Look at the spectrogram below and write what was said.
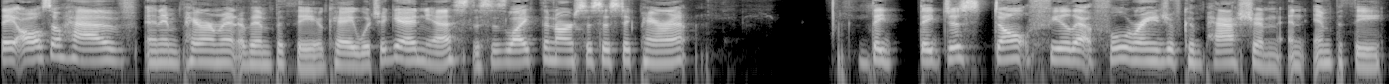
They also have an impairment of empathy, okay, which again, yes, this is like the narcissistic parent. They they just don't feel that full range of compassion and empathy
